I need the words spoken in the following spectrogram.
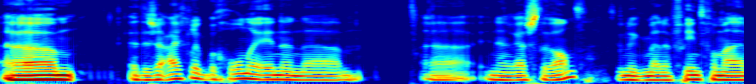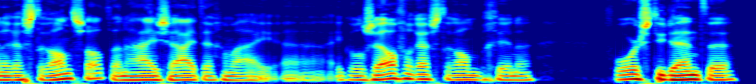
Ehm, het is eigenlijk begonnen in een, ehm, eh, in een restaurant. Toen ik met een vriend van mij in een restaurant zat. En hij zei tegen mij, ik wil zelf een restaurant beginnen voor studenten.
